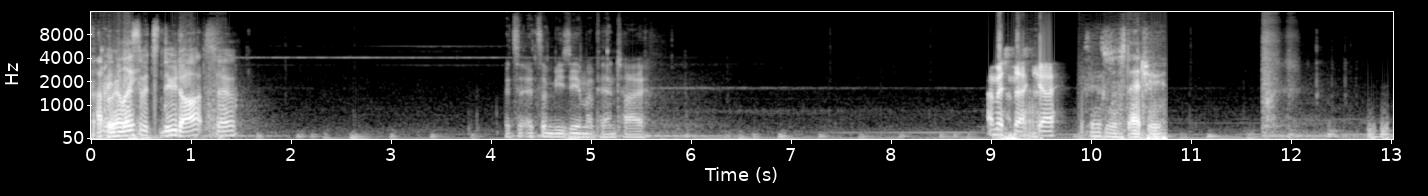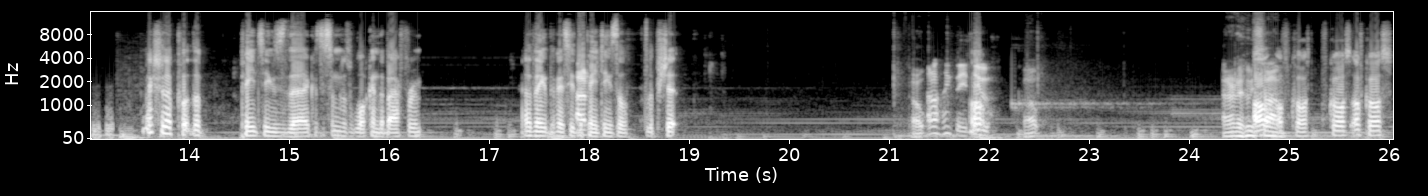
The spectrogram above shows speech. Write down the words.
Not I mean, really. most of it's New Dot, so. It's a, it's a museum of hentai. I miss that guy. I think this is a statue. I'm actually gonna put the paintings there because someone just walk in the bathroom. I think if they see the I'm- paintings, they'll flip shit. Oh, I don't think they oh. do. Oh. oh. I don't know who Oh, saw him. of course, of course, of course.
